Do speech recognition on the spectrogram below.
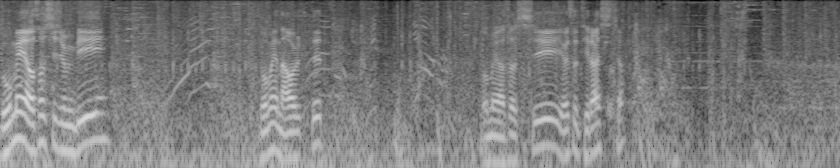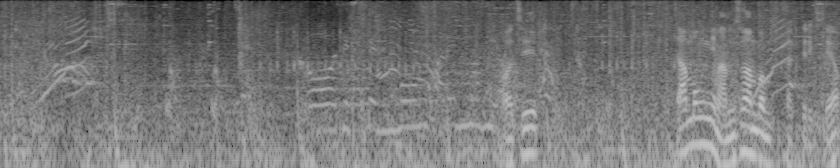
노메 6시 준비. 노메 나올 듯? 노메 6시. 여기서 딜 하시죠 어지 짜몽님 암수 한번 부탁드릴게요.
